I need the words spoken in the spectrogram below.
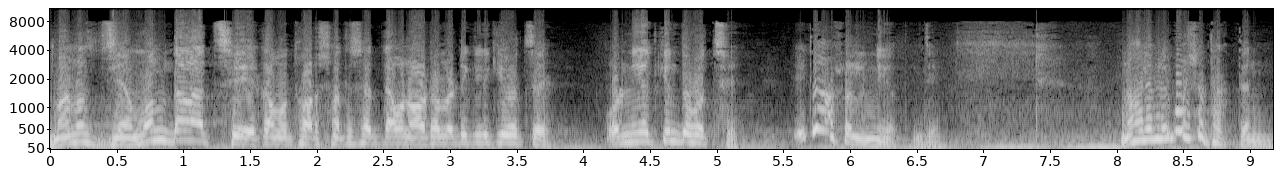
মানুষ যেমন দাঁড়াচ্ছে একামত হওয়ার সাথে সাথে, তেমন অটোমেটিকলি কি হচ্ছে? ওর নিয়ত কিন্তু হচ্ছে। এটা আসলে নিয়ত, জি। নাহলে আপনি বসে থাকতেন।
